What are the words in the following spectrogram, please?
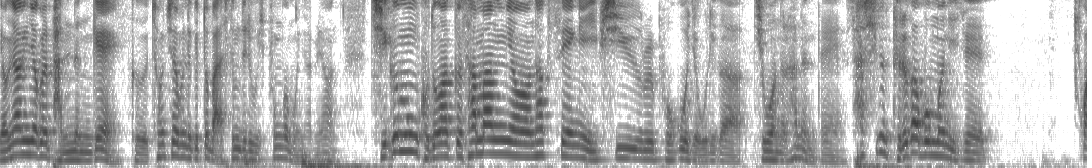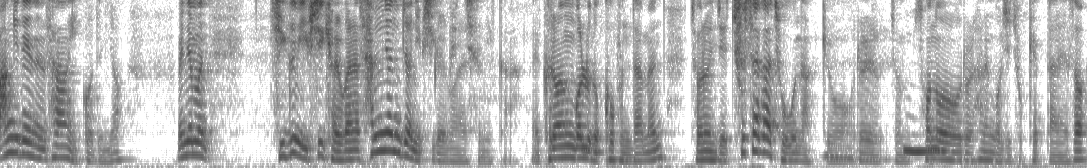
영향력을 받는 게 그 청취자분들께 또 말씀드리고 싶은 건 뭐냐면 지금 고등학교 3학년 학생의 입시율을 보고 이제 우리가 지원을 하는데 사실은 들어가 보면 이제 꽝이 되는 상황이 있거든요. 왜냐면 지금 입시 결과는 3년 전 입시 결과였으니까. 네, 그런 걸로 놓고 본다면 저는 이제 추세가 좋은 학교를 좀 선호를 하는 것이 좋겠다. 해서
